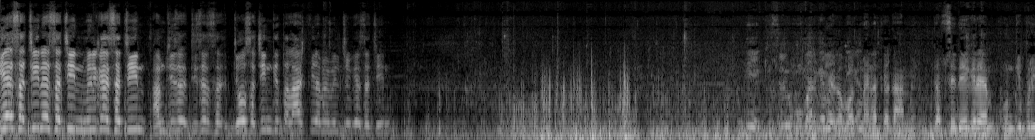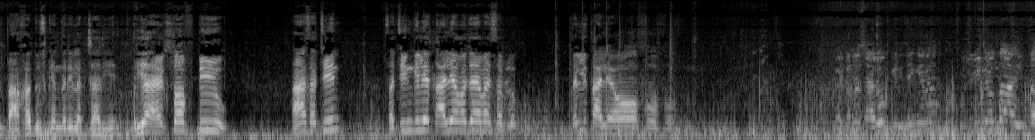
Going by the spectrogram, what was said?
ये सचिन है सचिन मिल गए सचिन। हम जिसे जिसे जो सचिन की तलाश थी हमें मिल चुके सचिन। किसी को बहुत मेहनत का काम है। जब से देख रहे हैं हम उनकी पूरी ताकत उसके अंदर ही लग जा रही है। भैया हेड्स ऑफ़ टू यू हाँ सचिन। सचिन के लिए तालियाँ बजाए भाई सब लोग। जल्दी तालियाँ ऑफ़ ऑफ़ ऑफ़ बैठो ना शाहरुख गिर जाएँगे ना। भी नहीं होता इतना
